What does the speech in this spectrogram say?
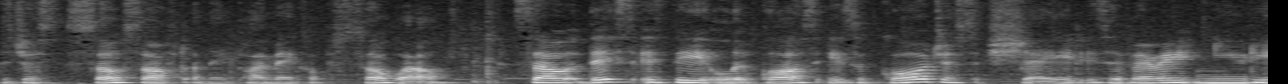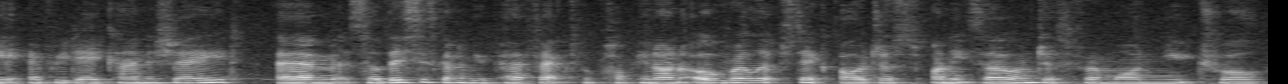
They're just so soft and they apply makeup so well. So this is the lip gloss. It's a gorgeous shade. It's a very nudie, everyday kind of shade. Um, so this is going to be perfect for popping on over a lipstick or just on its own, just for a more neutral,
